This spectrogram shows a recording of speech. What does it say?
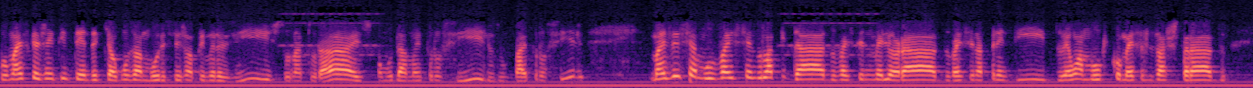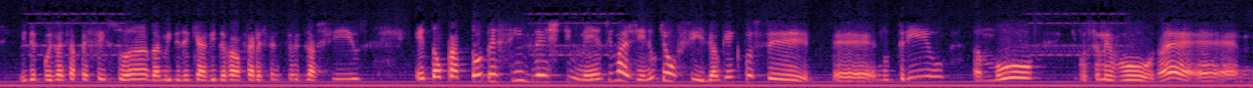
Por mais que a gente entenda que alguns amores sejam à primeira vista, naturais, como da mãe para o filho, do pai para o filho, mas esse amor vai sendo lapidado, vai sendo melhorado, vai sendo aprendido. É um amor que começa desastrado e depois vai se aperfeiçoando à medida que a vida vai oferecendo seus desafios. Então, para todo esse investimento, imagine o que é o filho, alguém que você é, nutriu, amou, que você levou não é, é,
